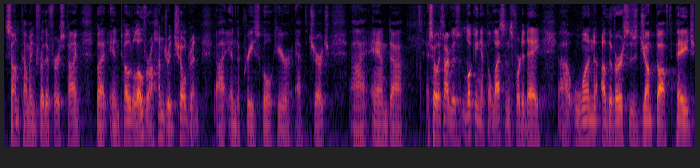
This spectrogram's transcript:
some coming for the first time, but in total, over 100 children in the preschool here at the church. and and so, as I was looking at the lessons for today, uh, one of the verses jumped off the page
